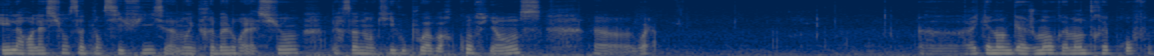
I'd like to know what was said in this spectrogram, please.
et la relation s'intensifie, c'est vraiment une très belle relation, personne en qui vous pouvez avoir confiance, voilà. avec un engagement vraiment très profond.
